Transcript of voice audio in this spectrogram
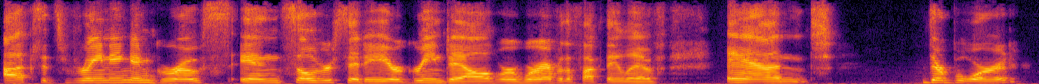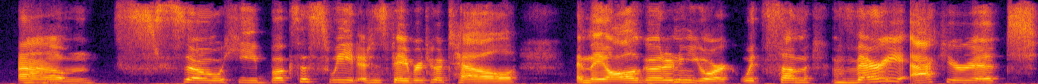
because it's raining and gross in Silver City or Greendale or wherever the fuck they live, and they're bored. Um, so he books a suite at his favorite hotel, and they all go to New York with some very accurate,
